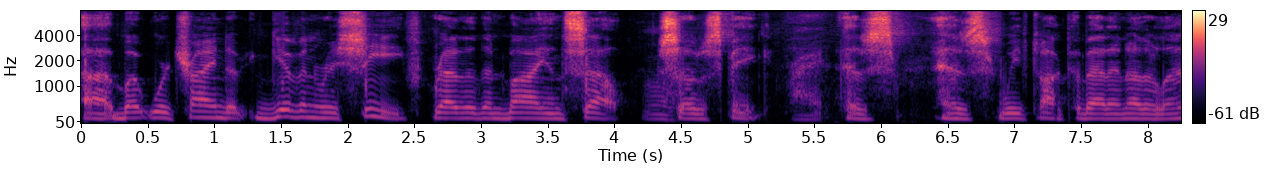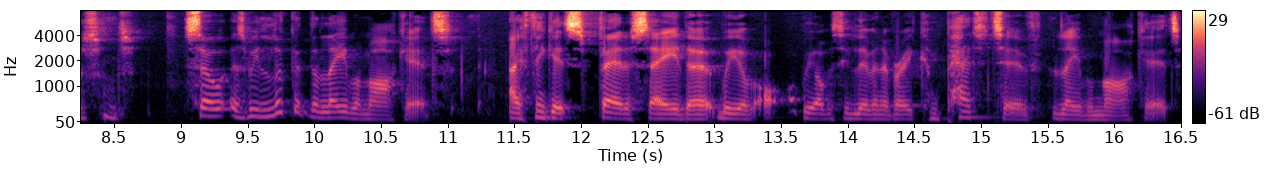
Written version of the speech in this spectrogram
uh, but we're trying to give and receive rather than buy and sell, mm. so to speak. Right. As as we've talked about in other lessons. So, as we look at the labor market, I think it's fair to say that we have, we obviously live in a very competitive labor market,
